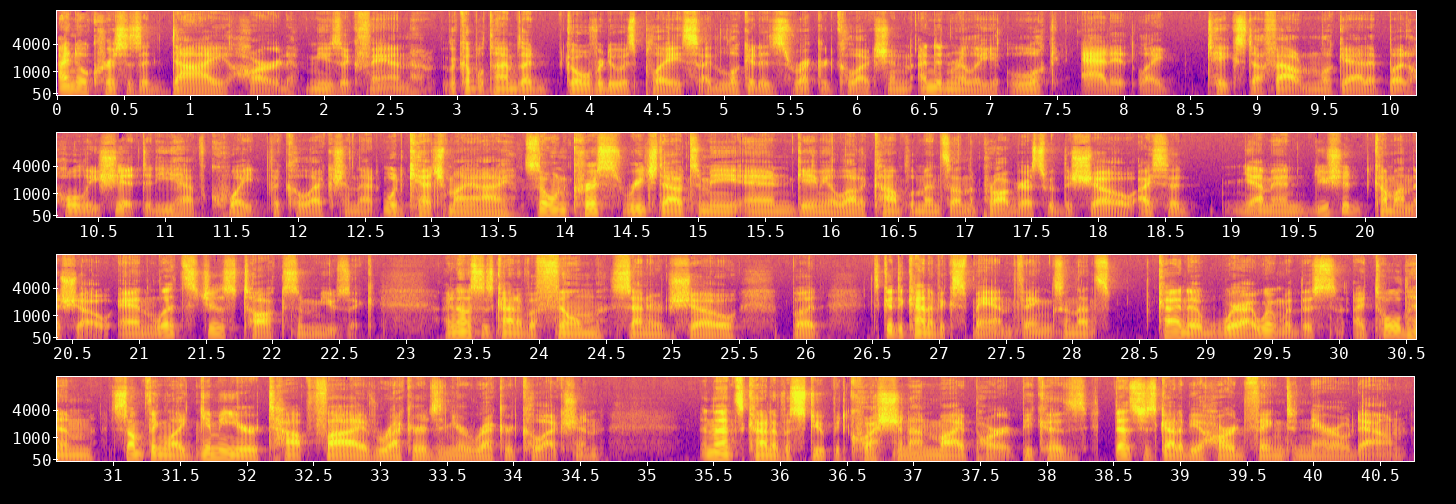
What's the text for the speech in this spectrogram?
I know Chris is a die-hard music fan. The couple times I'd go over to his place, I'd look at his record collection. I didn't really look at it like take stuff out and look at it, but holy shit, did he have quite the collection that would catch my eye. So when Chris reached out to me and gave me a lot of compliments on the progress with the show, I said, Yeah, man, you should come on the show and let's just talk some music. I know this is kind of a film centered show, but it's good to kind of expand things, and that's kind of where I went with this. I told him something like, Give me your top five records in your record collection. And that's kind of a stupid question on my part because that's just got to be a hard thing to narrow down.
